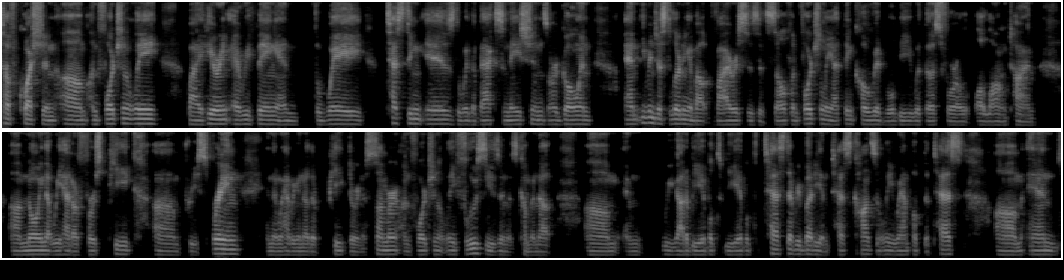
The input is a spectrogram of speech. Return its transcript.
tough question. Um, unfortunately, by hearing everything and the way testing is, the way the vaccinations are going, and even just learning about viruses itself, unfortunately, I think COVID will be with us for a, a long time. Um, knowing that we had our first peak um, pre-spring, and then we're having another peak during the summer. Unfortunately, flu season is coming up, um, and we got to be able to be able to test everybody and test constantly, ramp up the tests. Um, and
